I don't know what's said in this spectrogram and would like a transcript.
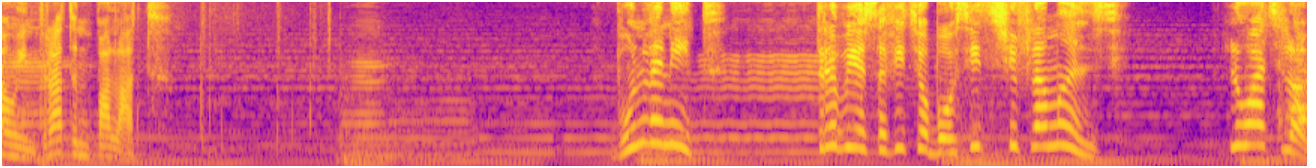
au intrat în palat. Bun venit! Trebuie să fiți obosiți și flămânzi! Luați loc!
